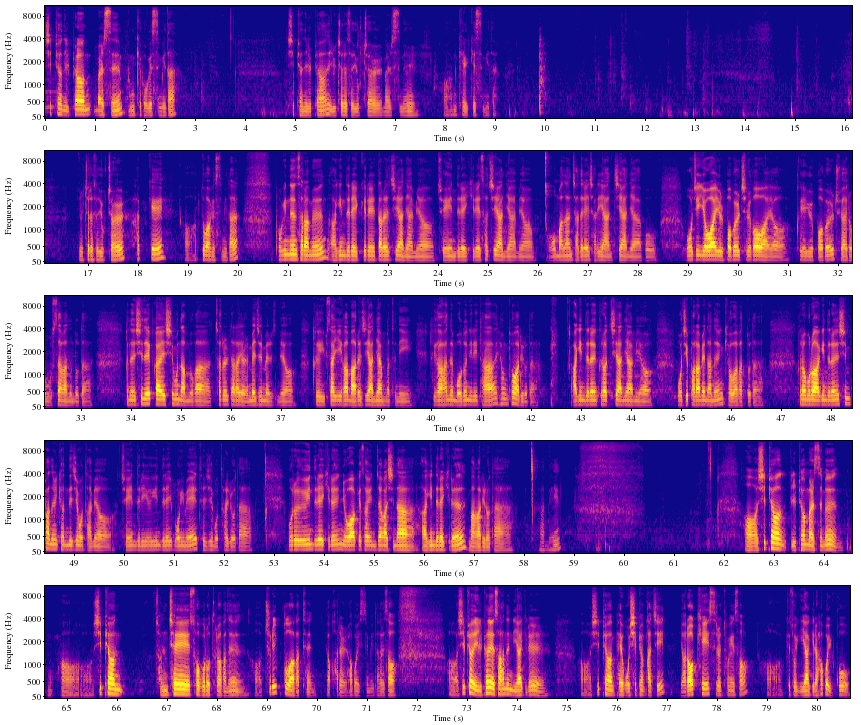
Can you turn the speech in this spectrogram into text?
시편 1편 말씀 함께 보겠습니다. 시편 1편 1절에서 6절 말씀을 어, 함께 읽겠습니다. 일절에서 6절 함께 어, 합독하겠습니다. 복 있는 사람은 악인들의 길에 따르지 아니하며 죄인들의 길에 서지 아니하며 오만한 자들의 자리에 앉지 아니하고 오직 여호와의 율법을 즐거워하여 그의 율법을 주야로 묵상하는도다. 그는 시냇가에 심은 나무가 철을 따라 열매를 맺으며 그 잎사귀가 마르지 아니함 같으니 그가 하는 모든 일이 다 형통하리로다. 악인들은 그렇지 아니하며 오직 바람에 나는 겨와 같도다. 그러므로 악인들은 심판을 견디지 못하며 죄인들이 의인들의 모임에 들지 못하리로다. 무릇 의인들의 길은 여호와께서 인정하시나 악인들의 길은 망하리로다. 아멘. 어, 시편 1편 말씀은 어, 시편 전체 속으로 들어가는 어, 출입구와 같은 역할을 하고 있습니다. 그래서 어, 시편 1편에서 하는 이야기를 어, 시편 150편까지 여러 케이스를 통해서 어, 계속 이야기를 하고 있고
